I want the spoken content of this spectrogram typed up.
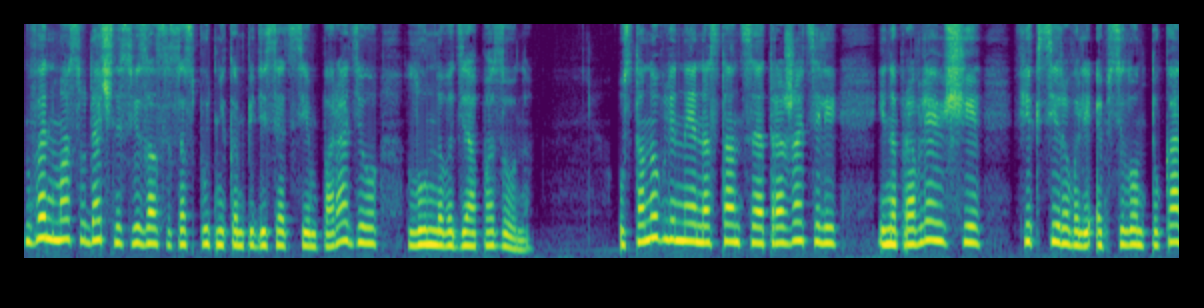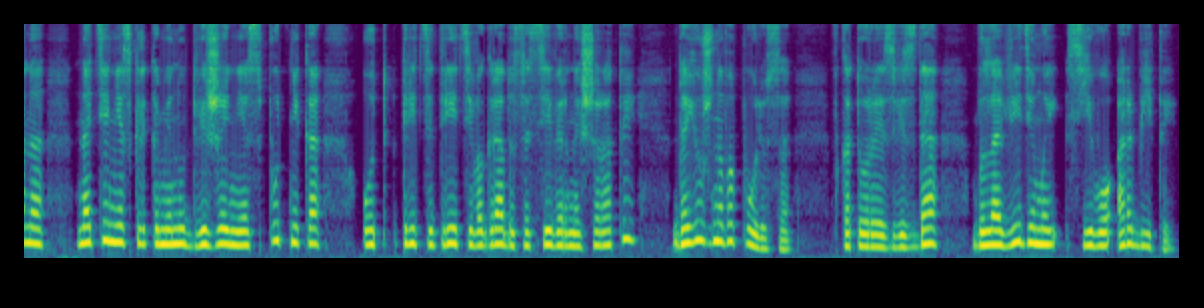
Вен Масс удачно связался со спутником 57 по радио лунного диапазона. Установленные на станции отражатели и направляющие фиксировали эпсилон Тукана на те несколько минут движения спутника от 33 градуса северной широты до Южного полюса, в которое звезда была видимой с его орбиты.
